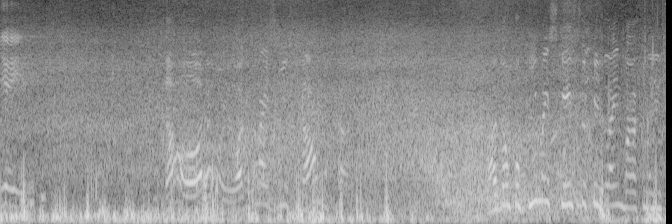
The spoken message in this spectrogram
E aí? Da hora, mano. Olha que marzinho calmo, cara. Água é um pouquinho mais quente do que lá embaixo onde a gente tá.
